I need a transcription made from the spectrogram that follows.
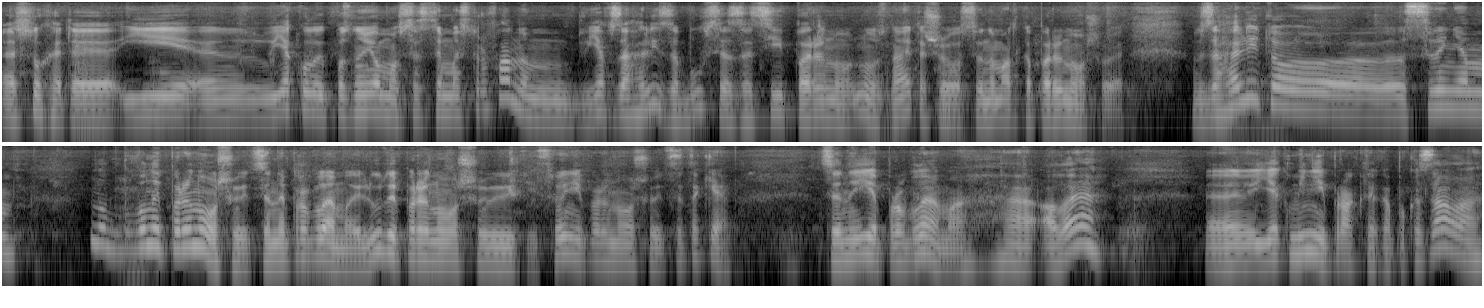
Е, Слухайте, і е, я коли познайомився з цим естрофаном, я взагалі забувся за ці перено... Ну, знаєте, що свиноматка переношує. Взагалі-то е, свиням ну, вони переношують, це не проблема. І люди переношують, і свині переношують, це таке. Це не є проблема. Але, як мені практика показала,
